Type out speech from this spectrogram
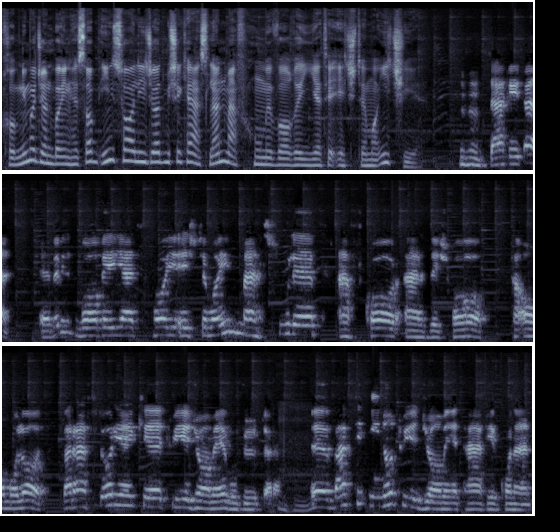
خب نیما جان با این حساب این سوال ایجاد میشه که اصلا مفهوم واقعیت اجتماعی چیه؟ دقیقا. ببینید واقعیت های اجتماعی محصول افکار، ارزش ها، تعاملات و رفتاری که توی جامعه وجود دارن وقتی اینا توی جامعه تغییر کنن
